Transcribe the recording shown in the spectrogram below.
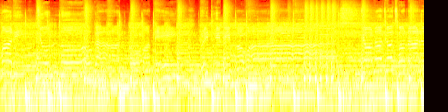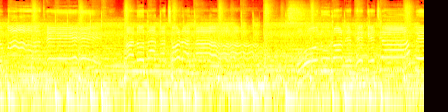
তোমারই জন্য গান তোমাতেই পৃথিবী পাওয়া জলযোছনার মাঝে ভালো লাগা ছড়ালা অনুরণে থেকে যাবে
